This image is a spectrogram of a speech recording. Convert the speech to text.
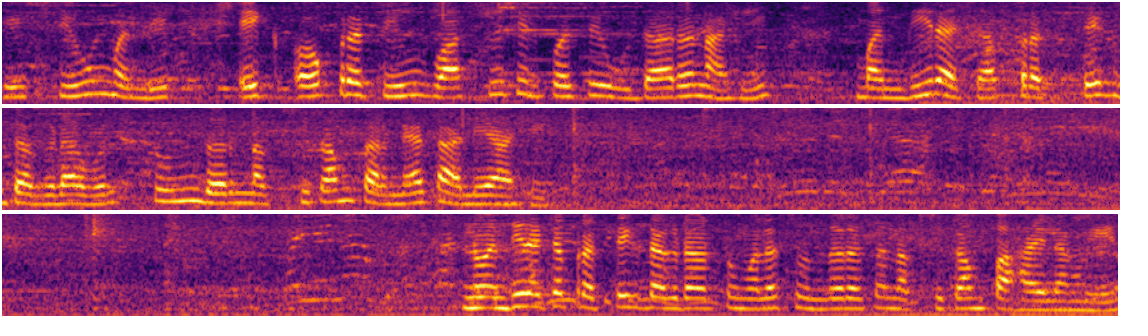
हे शिव मंदिर एक अप्रतिम वास्तुशिल्पाचे उदाहरण आहे. मंदिराच्या प्रत्येक दगडावर सुंदर नक्षीकाम करण्यात आले आहे. मंदिराच्या प्रत्येक दगडावर तुम्हाला सुंदर असं नक्षीकाम पाहायला मिळेल.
